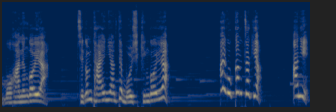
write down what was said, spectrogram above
뭐 하는 거야? 지금 다인이한테 뭘 시킨 거야? 아이고 깜짝이야. 아니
